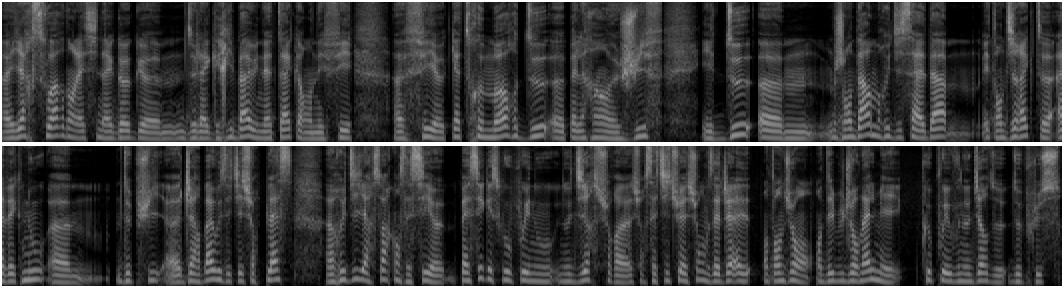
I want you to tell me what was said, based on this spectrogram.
hier soir dans la synagogue de la Griba. Une attaque a en effet fait quatre morts, deux pèlerins juifs et deux gendarmes. Rudy Saada est en direct avec nous depuis Djerba. Vous étiez sur place Rudy, hier soir, quand ça s'est euh, passé, qu'est-ce que vous pouvez nous, dire sur, euh, sur cette situation? Vous avez déjà entendu en, début de journal, mais que pouvez-vous nous dire de plus?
